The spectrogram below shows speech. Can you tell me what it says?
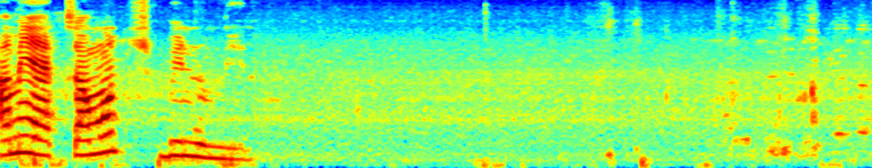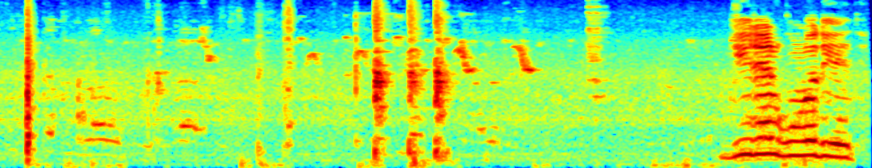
আমি এক চামচ বিন নুন দিয়ে জিরের গুঁড়ো দিয়ে দেবো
